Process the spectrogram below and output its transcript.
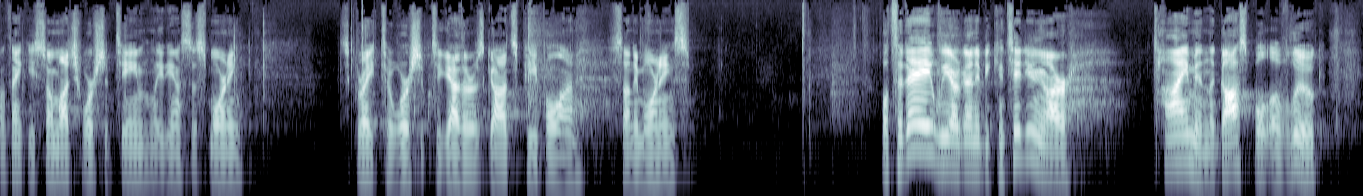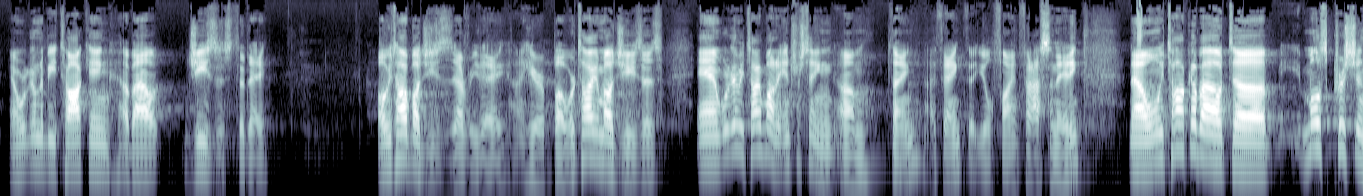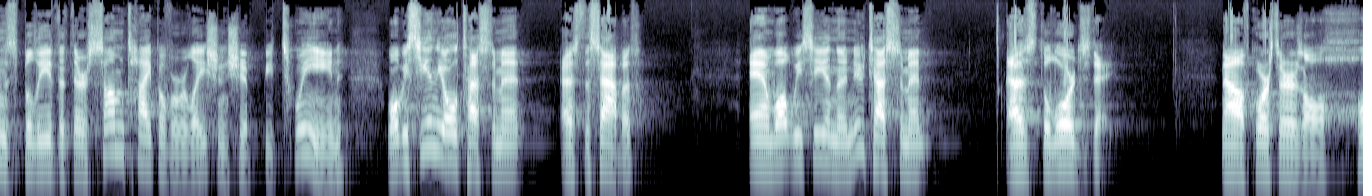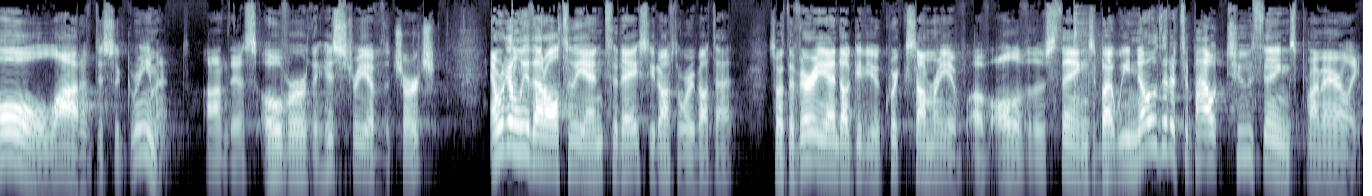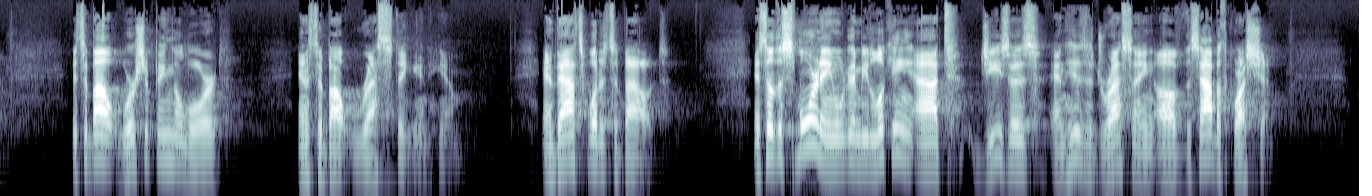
Well, thank you so much, worship team, leading us this morning. It's great to worship together as God's people on Sunday mornings. Well, today we are going to be continuing our time in the Gospel of Luke, and we're going to be talking about Jesus today. Well, we talk about Jesus every day here, but we're talking about Jesus, and we're going to be talking about an interesting um, thing, I think, that you'll find fascinating. Now, when we talk about, uh, most Christians believe that there's some type of a relationship between what we see in the Old Testament as the Sabbath and what we see in the New Testament as the Lord's Day. Now, of course, there's a whole lot of disagreement on this over the history of the church. And we're going to leave that all to the end today, so you don't have to worry about that. So at the very end, I'll give you a quick summary of, of all of those things. But we know that it's about two things primarily it's about worshiping the Lord, and it's about resting in Him. And that's what it's about. And so this morning, we're going to be looking at Jesus and his addressing of the Sabbath question.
